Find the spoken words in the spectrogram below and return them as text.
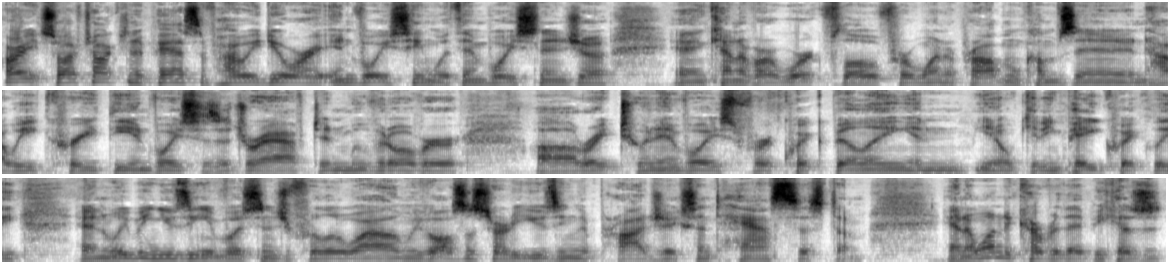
All right, so I've talked in the past of how we do our invoicing with Invoice Ninja and kind of our workflow for when a problem comes in and how we create the invoice as a draft and move it over uh, right to an invoice for quick billing and you know getting paid quickly. And we've been using Invoice Ninja for a little while, and we've also started using the projects and task system. And I wanted to cover that because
